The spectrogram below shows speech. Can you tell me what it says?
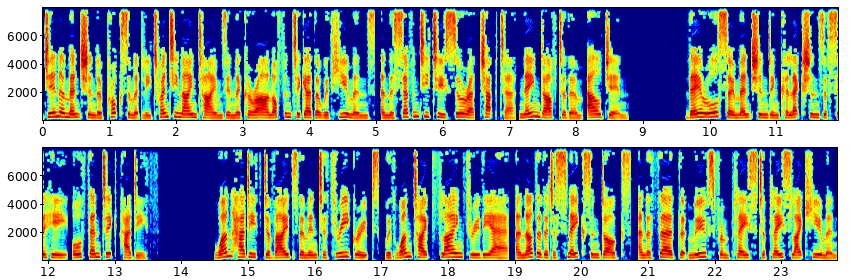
Jinn are mentioned approximately 29 times in the Quran often together with humans, and the 72 surah chapter named after them al-Jinn. They are also mentioned in collections of sahih authentic hadith. One hadith divides them into three groups, with one type flying through the air, another that are snakes and dogs, and a third that moves from place to place like human.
